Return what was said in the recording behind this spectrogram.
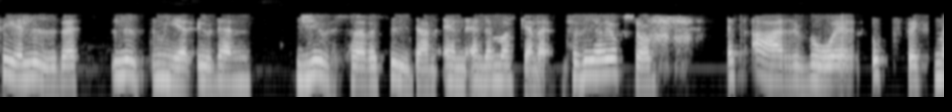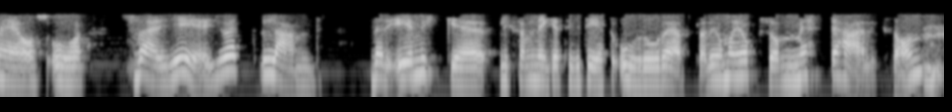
se livet lite mer ur den ljusare sidan än, än den mörkare. För vi har ju också ett arv och en uppväxt med oss och Sverige är ju ett land där det är mycket liksom, negativitet och oro och rädsla. Det har man ju också mätt det här liksom. Mm,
